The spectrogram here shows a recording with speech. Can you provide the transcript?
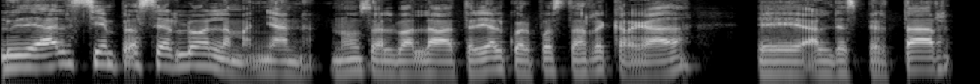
Lo ideal es siempre hacerlo en la mañana, ¿no? O sea, la batería del cuerpo está recargada. Eh, al despertar,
